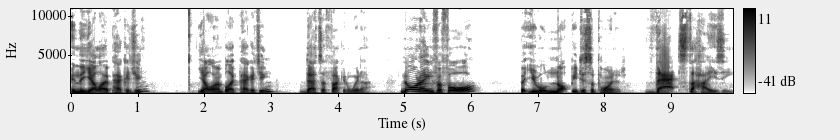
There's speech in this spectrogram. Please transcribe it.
in the yellow packaging, yellow and black packaging, that's a fucking winner. 19 for four, but you will not be disappointed. That's the hazy.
